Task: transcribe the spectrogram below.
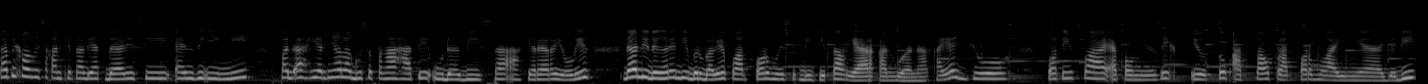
Tapi kalau misalkan kita lihat dari si Enzi ini, pada akhirnya lagu Setengah Hati udah bisa akhirnya rilis dan didengerin di berbagai platform musik digital ya rekan Buana kayak Joox, Spotify, Apple Music, YouTube atau platform lainnya. Jadi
